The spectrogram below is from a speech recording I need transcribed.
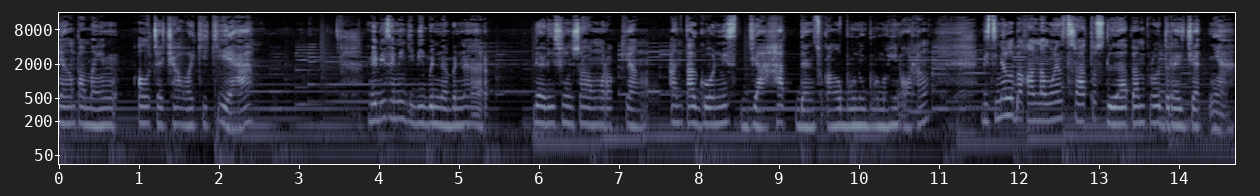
yang pemain Olcha Chawa Kiki ya. Jadi sini jadi benar-benar dari Shin Song Rok yang antagonis jahat dan suka ngebunuh-bunuhin orang di sini lo bakal nemuin 180 derajatnya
